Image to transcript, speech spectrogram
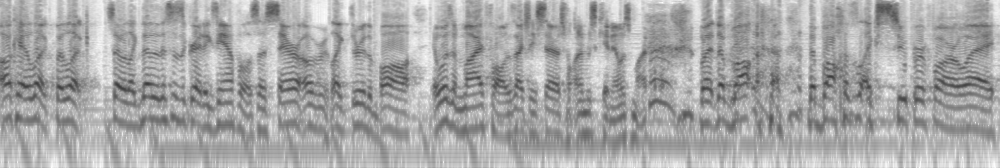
Oh, Okay, look, but look. So, like, no, this is a great example. So, Sarah over like threw the ball. It wasn't my fault. It was actually Sarah's fault. I'm just kidding. It was my fault. But the ball, the ball is like super far away,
